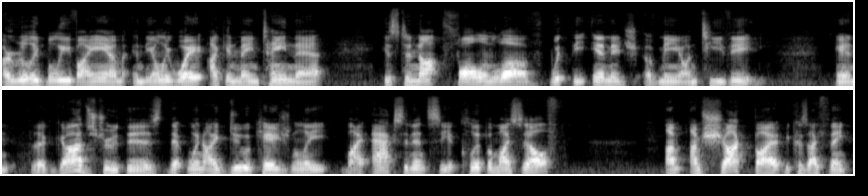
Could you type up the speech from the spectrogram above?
I really believe I am. And the only way I can maintain that is to not fall in love with the image of me on TV. And the God's truth is that when I do occasionally by accident see a clip of myself, I'm, I'm shocked by it because I think,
